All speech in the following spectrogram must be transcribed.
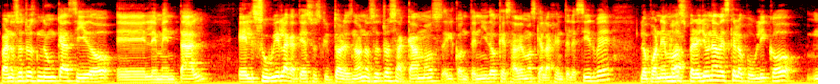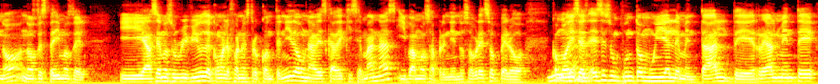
para nosotros nunca ha sido eh, elemental el subir la cantidad de suscriptores, ¿no? Nosotros sacamos el contenido que sabemos que a la gente le sirve, lo ponemos, pero yo una vez que lo publico, ¿no? Nos despedimos de él y hacemos un review de cómo le fue nuestro contenido una vez cada X semanas y vamos aprendiendo sobre eso, pero como dices, ese es un punto muy elemental de realmente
